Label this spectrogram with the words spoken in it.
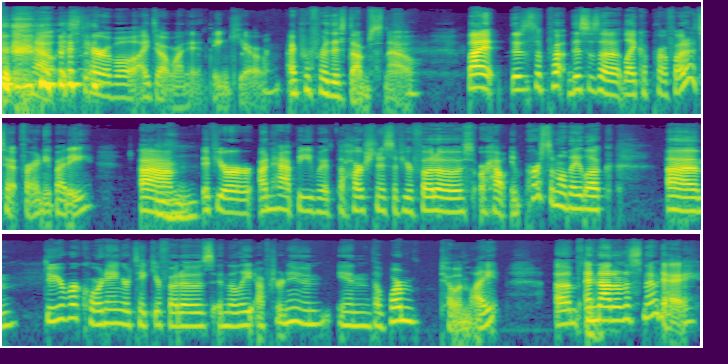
no, it's terrible. I don't want it. Thank you. I prefer this dumb snow. But this is a pro, this is a like a pro photo tip for anybody. Um, mm-hmm. If you're unhappy with the harshness of your photos or how impersonal they look, um, do your recording or take your photos in the late afternoon in the warm tone light, um, and yeah. not on a snow day.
